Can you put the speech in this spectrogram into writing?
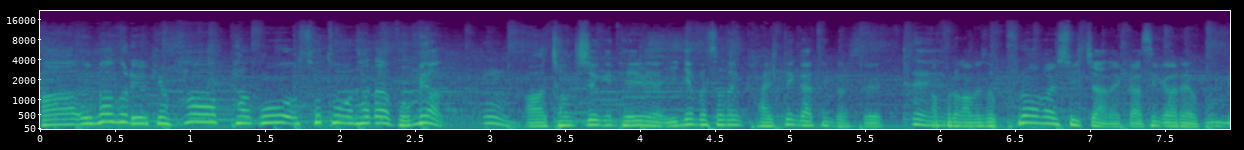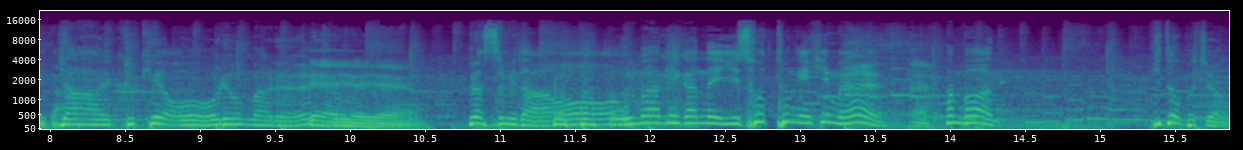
아, 음악으로 이렇게 화합하고 소통을 하다 보면 음. 아, 정치적인 대립이나 이념에서는 갈등 같은 것을 네. 앞으로 가면서 풀어갈 수 있지 않을까 생각을 해봅니다. 야 그렇게 어, 려운 말을 예, 또 예, 예. 그렇습니다. 어, 음악이 갖는 이 소통의 힘을 네. 한번 믿어보죠.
